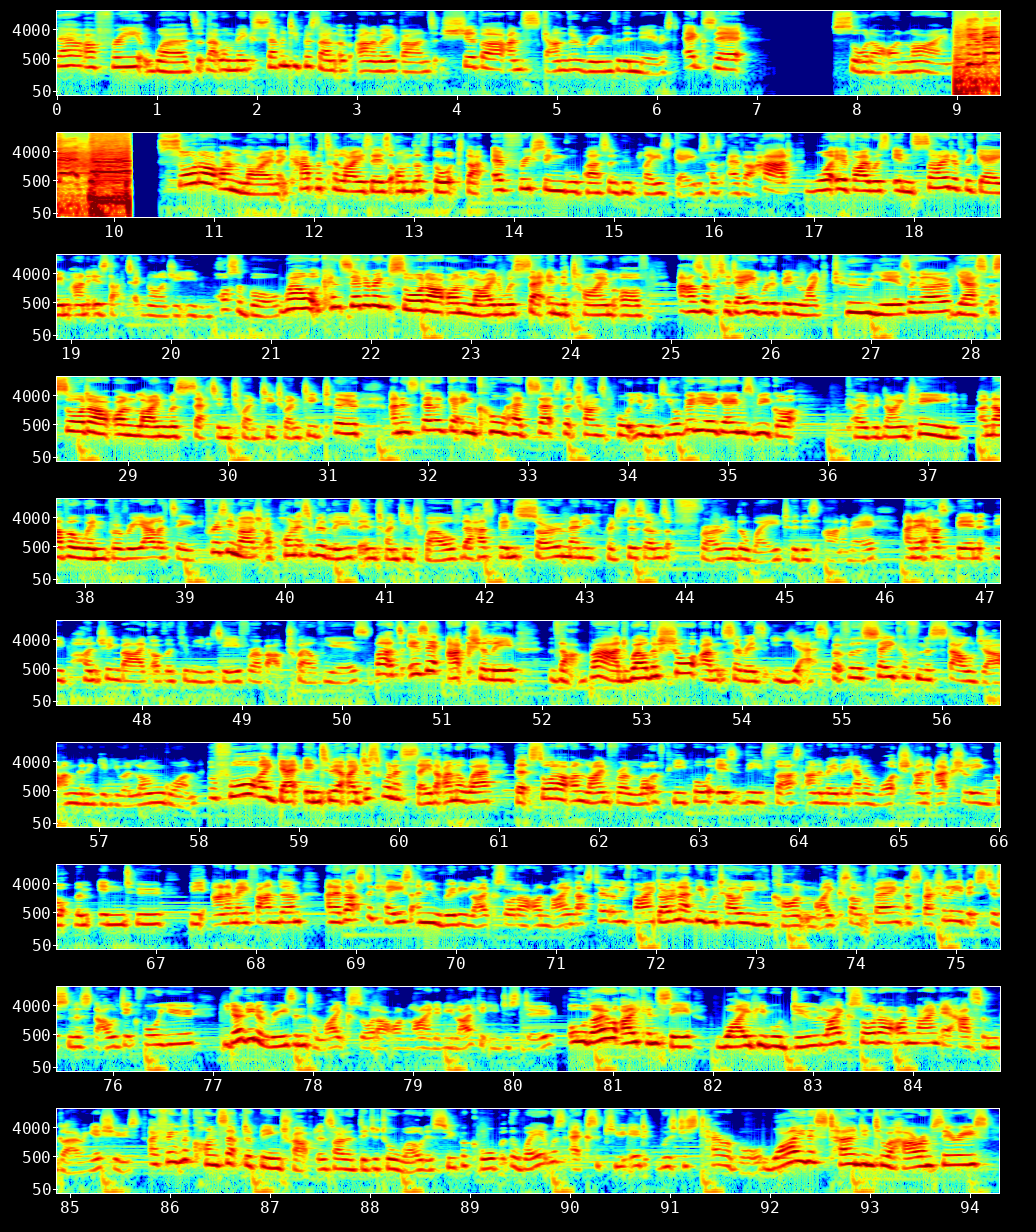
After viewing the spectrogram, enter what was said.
There are three words that will make 70% of anime fans shiver and scan the room for the nearest exit Sword Art Online. Sword Art Online capitalizes on the thought that every single person who plays games has ever had. What if I was inside of the game and is that technology even possible? Well, considering Sword Art Online was set in the time of as of today would have been like two years ago. Yes, Sword Art Online was set in 2022, and instead of getting cool headsets that transport you into your video games, we got COVID 19, another win for reality. Pretty much upon its release in 2012, there has been so many criticisms thrown the way to this anime, and it has been the punching bag of the community for about 12 years. But is it actually that bad? Well, the short answer is yes, but for the sake of nostalgia, I'm going to give you a long one. Before I get into it, I just want to say that I'm aware that Sword Art Online for a lot of people is the first anime they ever watched and actually got them into the anime fandom. And if that's the case and you really like Sword Art Online, that's totally fine. Don't let people tell you you can't like something, especially if it's just nostalgic for you. You don't need a reason to like Sword Art Online. If you like it, you just do. Although I can see why people do like Sword Art Online, it has some glaring issues. I think the concept of being trapped inside a digital world is super cool, but the way it was executed was just terrible. Why this turned into a harem series?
